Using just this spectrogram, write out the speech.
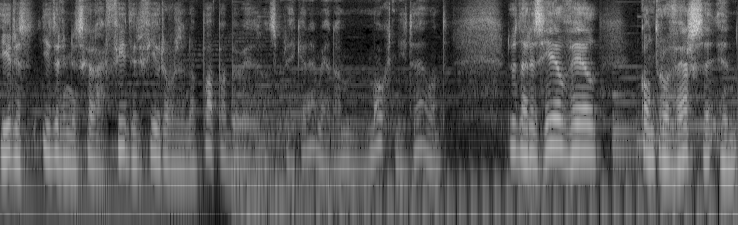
Hier is, iedereen is graag vier, vier over zijn papa, bij wijze van spreken. Hè. Maar dat mocht niet. Hè, want, dus daar is heel veel controverse in.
